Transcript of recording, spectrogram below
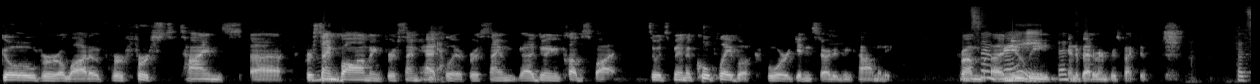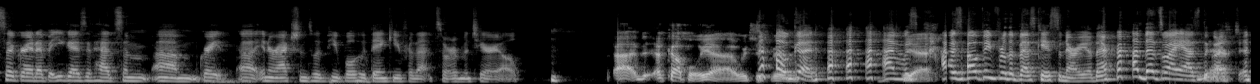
go over a lot of her first times, uh, first time bombing, first time heckler, first time uh, doing a club spot. So it's been a cool playbook for getting started in comedy from so a newbie That's- and a veteran perspective. That's so great. I bet you guys have had some um, great uh, interactions with people who thank you for that sort of material. Uh, a couple, yeah, which has been Oh, good. I was Yeah. I was hoping for the best case scenario there. That's why I asked the Yeah. question.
